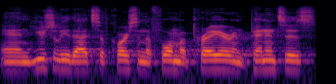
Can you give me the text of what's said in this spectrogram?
And usually that's, of course, in the form of prayer and penances.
